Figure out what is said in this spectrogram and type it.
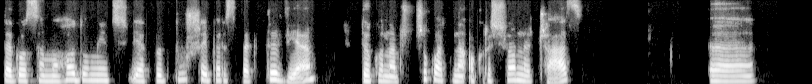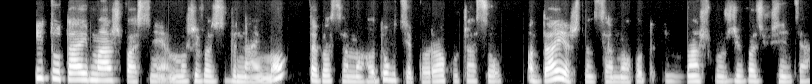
tego samochodu mieć jakby w dłuższej perspektywie, tylko na przykład na określony czas. E, I tutaj masz właśnie możliwość wynajmu tego samochodu, gdzie po roku czasu oddajesz ten samochód i masz możliwość wzięcia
